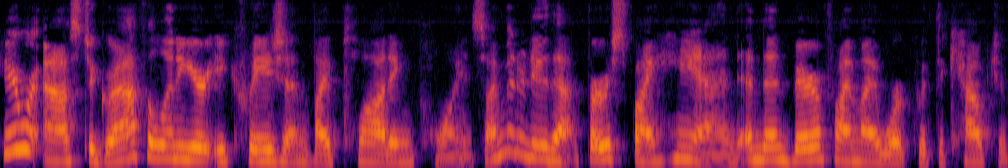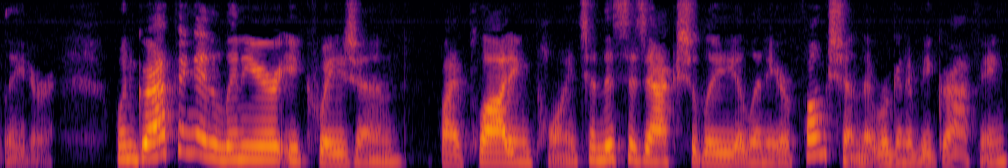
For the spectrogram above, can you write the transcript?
Here we're asked to graph a linear equation by plotting points. I'm going to do that first by hand and then verify my work with the calculator. When graphing a linear equation by plotting points, and this is actually a linear function that we're going to be graphing,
